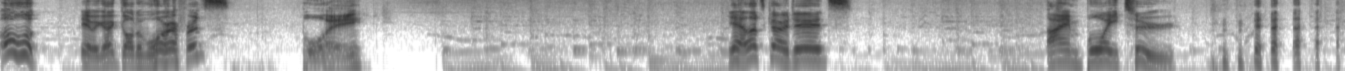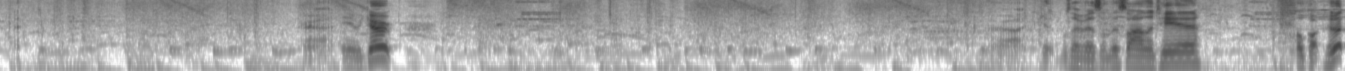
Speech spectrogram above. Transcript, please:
Oh, look! Here we go, God of War reference. Boy. Yeah, let's go, dudes. I'm boy too. Alright, here we go. Alright, get whatever's on this island here. Oh god, hurt.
